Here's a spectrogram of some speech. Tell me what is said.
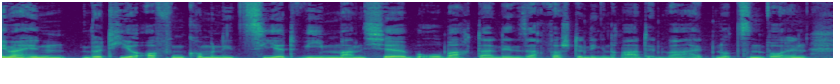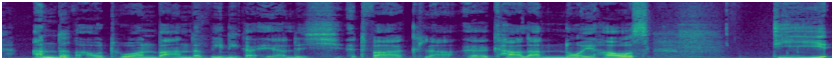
Immerhin wird hier offen kommuniziert, wie manche Beobachter den Sachverständigenrat in Wahrheit nutzen wollen. Andere Autoren waren da weniger ehrlich, etwa äh, Carla Neuhaus. Die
